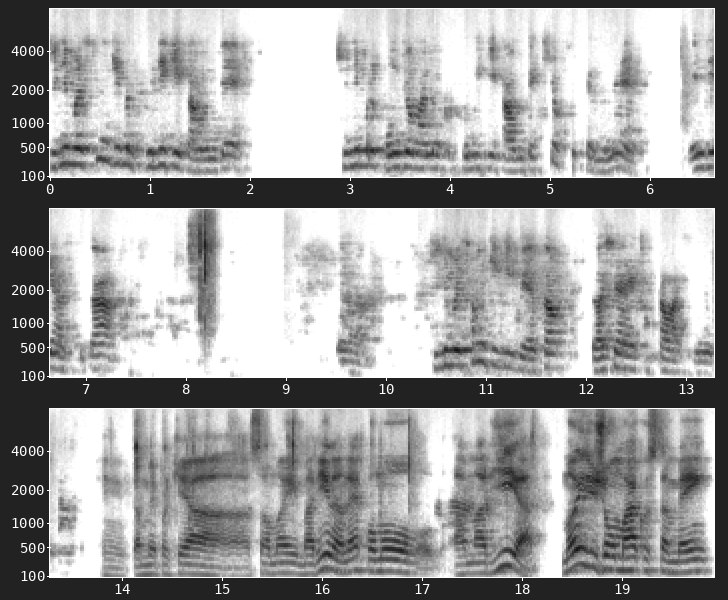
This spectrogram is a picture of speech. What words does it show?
주님을 숨기는 분위기 가운데 주님을 공경하는 그 분위기 가운데 키웠기 때문에 엘리야스가 어, 주님을 섬기기 위해서 러시아에 갔다 왔습니다. E também porque a, a sua mãe Marina, né, como a Maria, mãe de João Marcos também,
